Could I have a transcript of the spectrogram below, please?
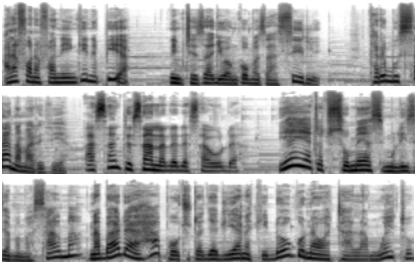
alafu ana fani ingine pia ni mchezaji wa ngoma za asili. Karibu sana Maridhia. Asante sana dada Sauda. Yeye atatusomea simulizi ya Mama Salma na baada ya hapo tutajadiliana kidogo na wataalamu wetu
